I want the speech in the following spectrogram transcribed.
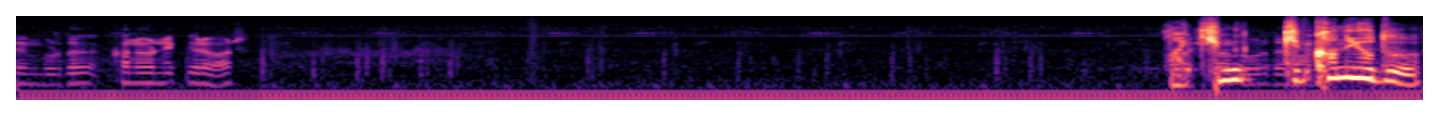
komiserim burada kan örnekleri var. Lan kim kim kanıyordu?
